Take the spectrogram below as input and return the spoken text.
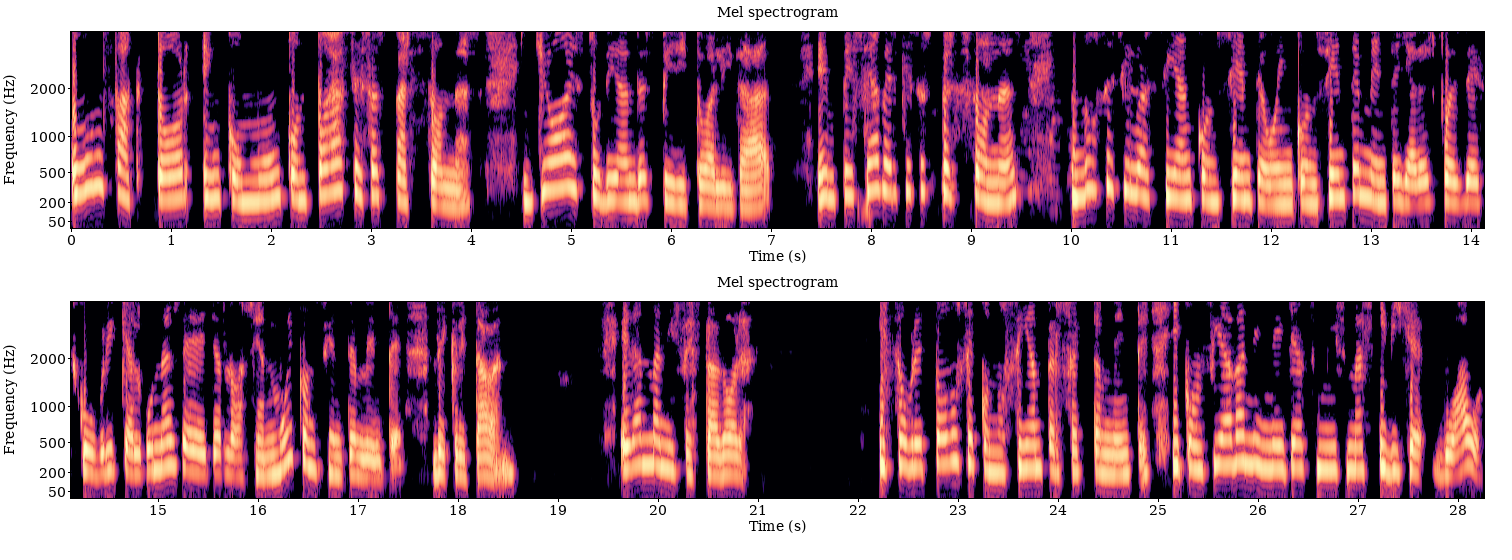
un factor en común con todas esas personas. Yo estudiando espiritualidad, empecé a ver que esas personas, no sé si lo hacían consciente o inconscientemente, ya después descubrí que algunas de ellas lo hacían muy conscientemente, decretaban. Eran manifestadoras. Y sobre todo se conocían perfectamente y confiaban en ellas mismas y dije, wow,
